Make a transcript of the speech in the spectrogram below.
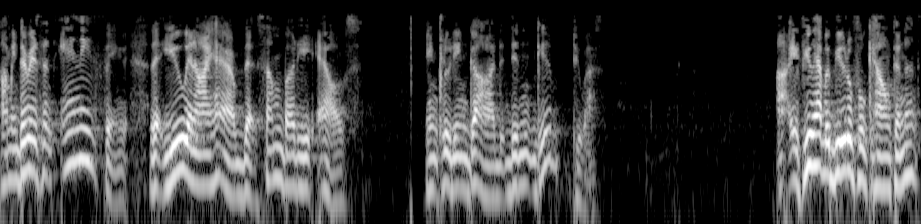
I mean, there isn't anything that you and I have that somebody else, including God, didn't give to us. Uh, if you have a beautiful countenance,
